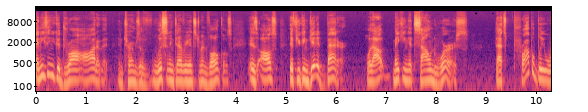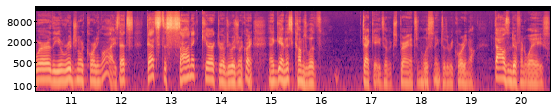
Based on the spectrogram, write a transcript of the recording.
anything you could draw out of it in terms of listening to every instrument vocals is also if you can get it better without making it sound worse that's probably where the original recording lies. That's that's the sonic character of the original recording. And again this comes with decades of experience in listening to the recording thousand different ways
